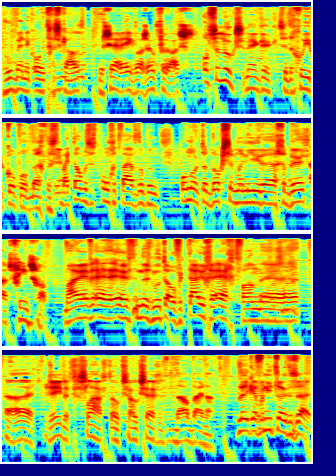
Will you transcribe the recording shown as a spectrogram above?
Hoe ben ik ooit gescout? Ik moet zeggen, ik was ook verrast. Op zijn looks, denk ik. Er zit een goede kop op, dachten ze. Bij Thomas is het ongetwijfeld op een onorthodoxe manier eh, gebeurd. Uit vriendschap. Maar hij heeft, hij heeft hem dus moeten overtuigen echt van... eh Ja, Redelijk geslaagd ook, zou ik zeggen. nou, bijna. bleek even niet zo te zijn.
